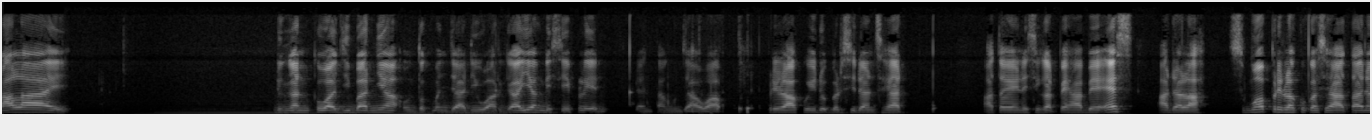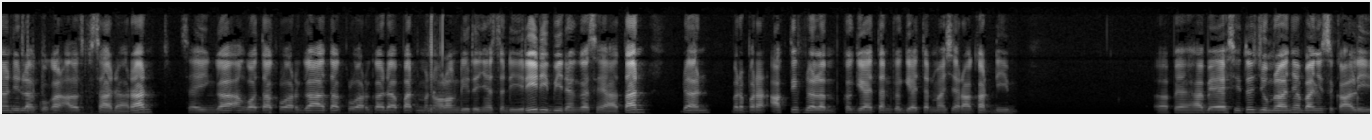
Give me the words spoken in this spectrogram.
lalai dengan kewajibannya untuk menjadi warga yang disiplin dan tanggung jawab. Perilaku hidup bersih dan sehat atau yang disingkat PHBS adalah semua perilaku kesehatan yang dilakukan atas kesadaran sehingga anggota keluarga atau keluarga dapat menolong dirinya sendiri di bidang kesehatan dan berperan aktif dalam kegiatan-kegiatan masyarakat di eh, PHBS itu jumlahnya banyak sekali,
